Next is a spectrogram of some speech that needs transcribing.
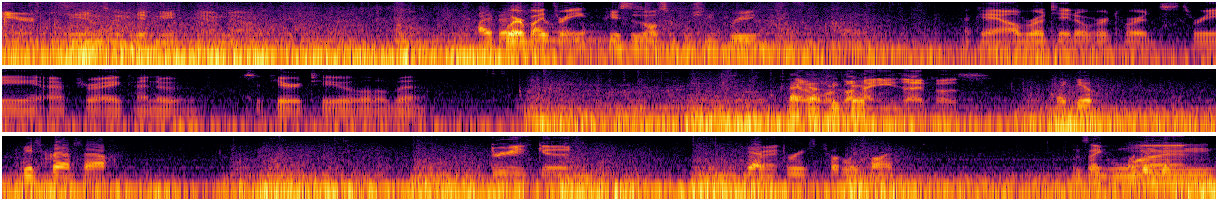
here. DM's gonna get me. Yeah, I'm down. I Where by three? Piece is also pushing three. Okay, I'll rotate over towards three after I kind of secure two a little bit. Back up, more BK. behind you, Zyphos. Thank you. Peacecraft's half. Three is good. Yeah, Alright. three's totally fine. Looks like good. one.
